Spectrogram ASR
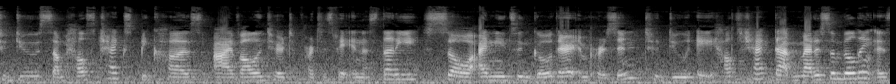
to do some health checks because I volunteered to participate in a study. So I need to go there in person to do a health check. That medicine building is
